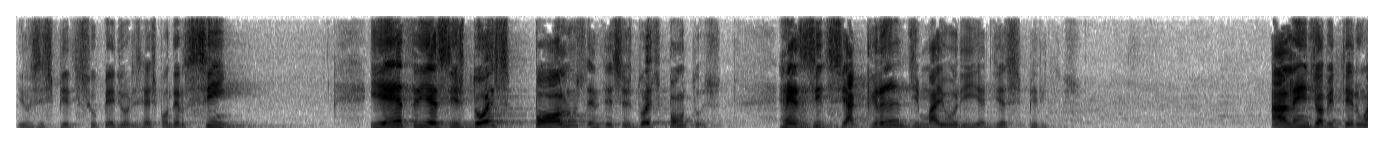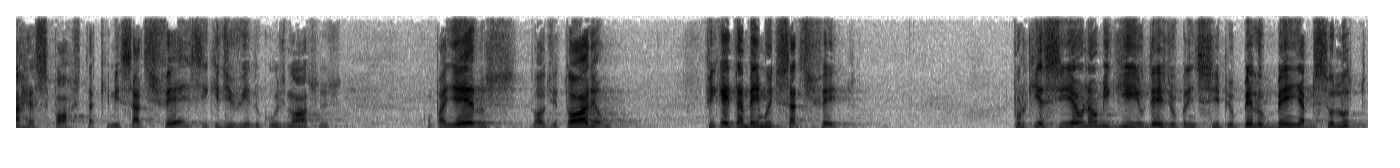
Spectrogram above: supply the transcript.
E os espíritos superiores responderam: sim, e entre esses dois polos, entre esses dois pontos, reside-se a grande maioria de espíritos. Além de obter uma resposta que me satisfez e que divido com os nossos companheiros do auditório, fiquei também muito satisfeito. Porque se eu não me guio desde o princípio pelo bem absoluto,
